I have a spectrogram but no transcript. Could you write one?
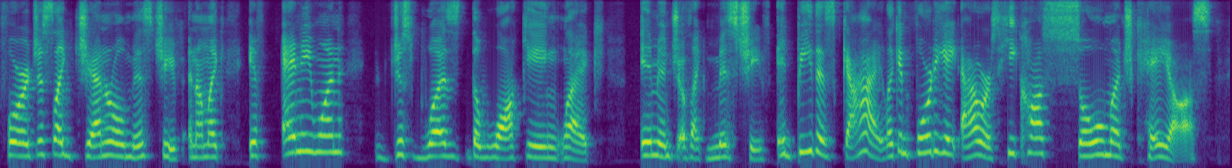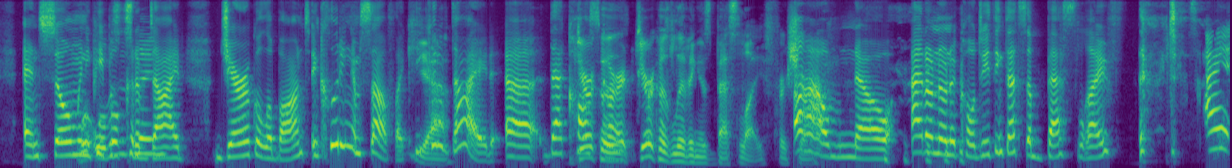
for just like general mischief." And I'm like, if anyone just was the walking like image of like mischief, it'd be this guy. Like in 48 hours, he caused so much chaos. And so many What- what people could have died. Jericho Labonte, including himself, like he Yeah. could have died. Uh, that Coast Jericho, Guard, Jericho's living his best life for sure. Oh no, I don't know, Nicole. Do you think that's the best life? I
